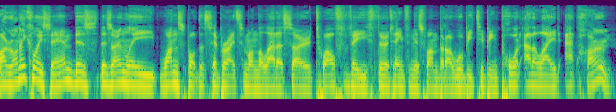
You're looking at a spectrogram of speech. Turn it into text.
ironically, Sam, there's there's only one spot that separates them on the ladder, so 12th v 13th in this one. But I will be tipping Port Adelaide at home.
